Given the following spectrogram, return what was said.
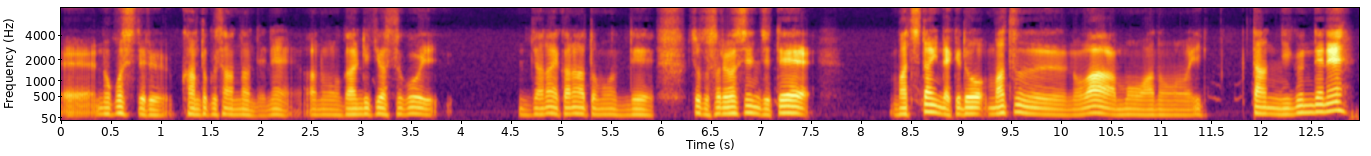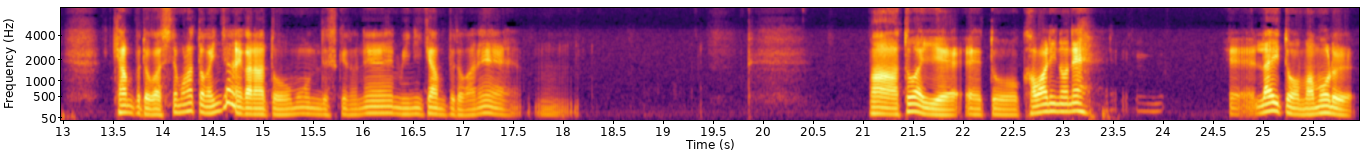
えー、残してる監督さんなんでね、あの、眼力はすごいんじゃないかなと思うんで、ちょっとそれを信じて、待ちたいんだけど、待つのはもうあの、一旦2軍でね、キャンプとかしてもらった方がいいんじゃないかなと思うんですけどね、ミニキャンプとかね。うん、まあ、とはいえ、えっ、ー、と、代わりのね、えー、ライトを守る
